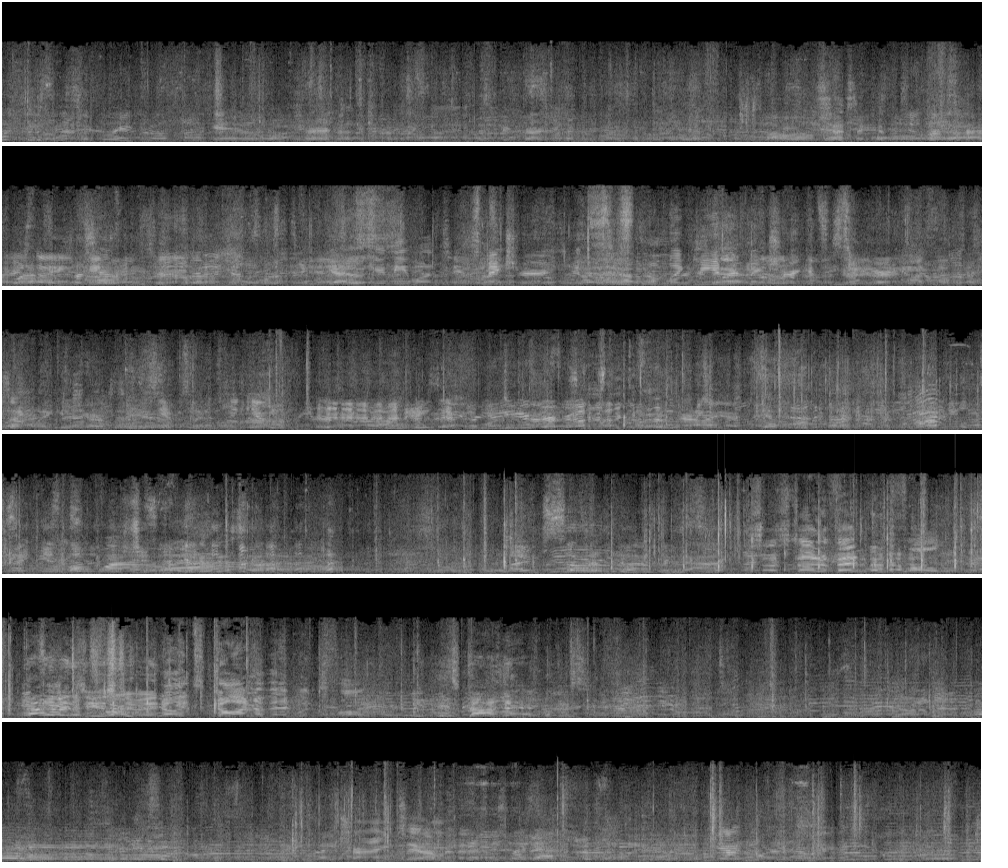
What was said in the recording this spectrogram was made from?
It's a great girl. Okay, a little Oh, that's a good Yes. Give me one too. Just make sure it gets yours. Thank you. Oh. I'm so glad for that. So it's Don of Edwin's fault. Donovan's used to it. No, it's Don of Edwin's fault. It's Donna. Trying to. I'm gonna. It's my bad. You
